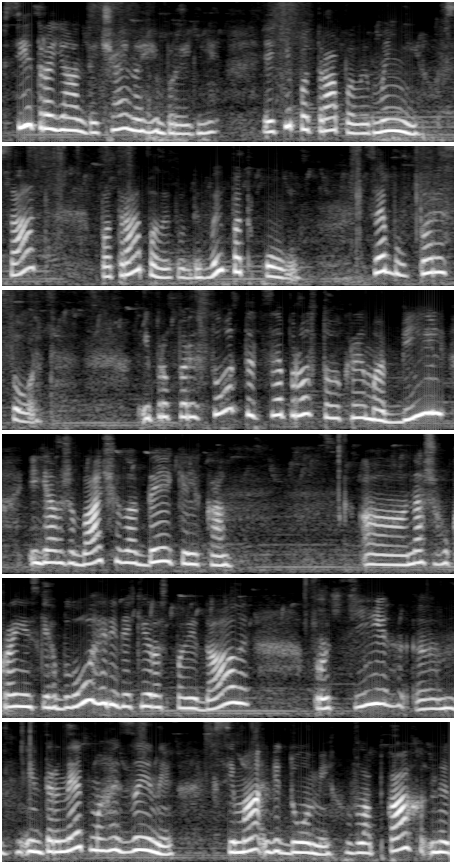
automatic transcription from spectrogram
Всі троянди чайно-гібридні, які потрапили мені в сад, потрапили туди випадково. Це був пересорт. І про пересорти це просто окрема біль. І я вже бачила декілька а, наших українських блогерів, які розповідали про ці е, інтернет-магазини, всіма відомі в лапках не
